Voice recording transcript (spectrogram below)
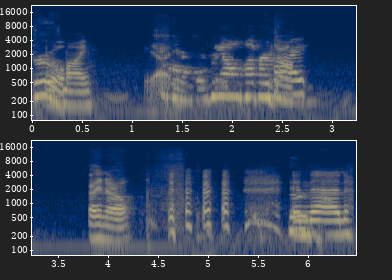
true. mine. Yeah. Oh, we all love our dog. I know. and then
